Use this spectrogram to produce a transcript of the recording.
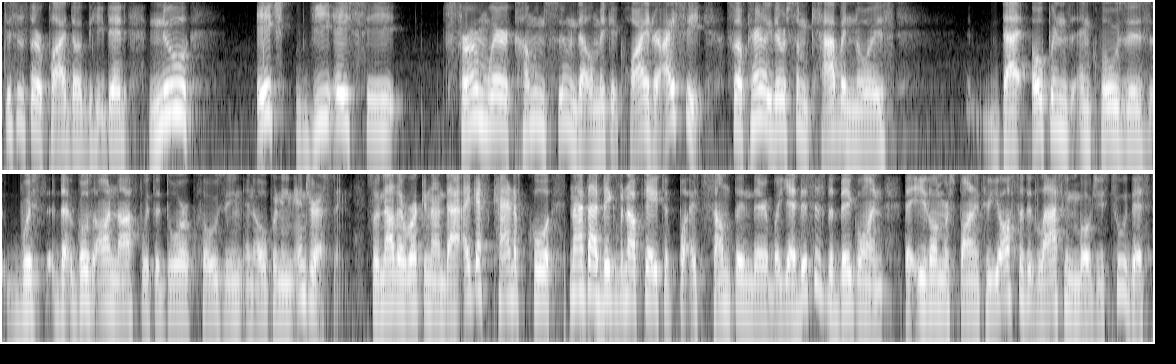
this is the reply though that he did. New HVAC firmware coming soon that will make it quieter. I see. So apparently there was some cabin noise that opens and closes with that goes on and off with the door closing and opening. Interesting. So now they're working on that. I guess kind of cool. Not that big of an update, but it's something there. But yeah, this is the big one that Elon responded to. He also did laughing emojis to this.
